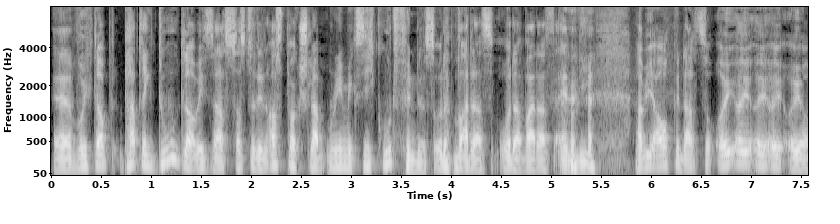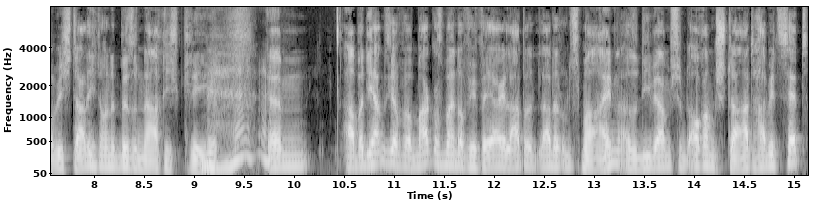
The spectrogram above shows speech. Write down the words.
äh, wo ich glaube, Patrick, du glaube ich sagst, dass du den Ostbox-Schlampen-Remix nicht gut findest. Oder war das, oder war das Andy? Habe ich auch gedacht, so, oi, oi, oi, oi, oi, ob ich da nicht noch eine böse Nachricht kriege. ähm, aber die haben sich auf, Markus meint auf jeden Fall, ja, ladet, ladet uns mal ein. Also die werden bestimmt auch am Start. HBZ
